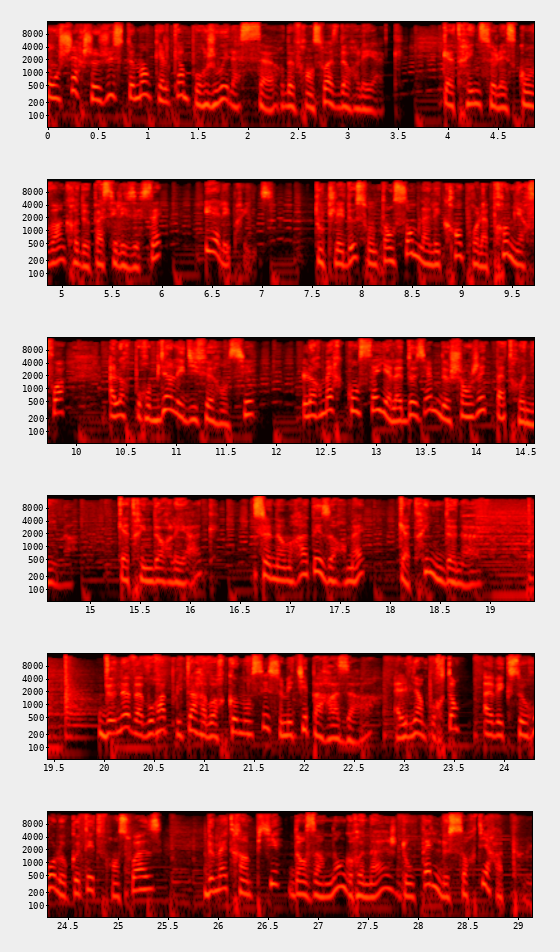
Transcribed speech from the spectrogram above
on cherche justement quelqu'un pour jouer la sœur de Françoise d'Orléac. Catherine se laisse convaincre de passer les essais et elle est prise. Toutes les deux sont ensemble à l'écran pour la première fois, alors pour bien les différencier, leur mère conseille à la deuxième de changer de patronyme. Catherine d'Orléac se nommera désormais Catherine Deneuve. Deneuve avouera plus tard avoir commencé ce métier par hasard. Elle vient pourtant, avec ce rôle aux côtés de Françoise, de mettre un pied dans un engrenage dont elle ne sortira plus.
